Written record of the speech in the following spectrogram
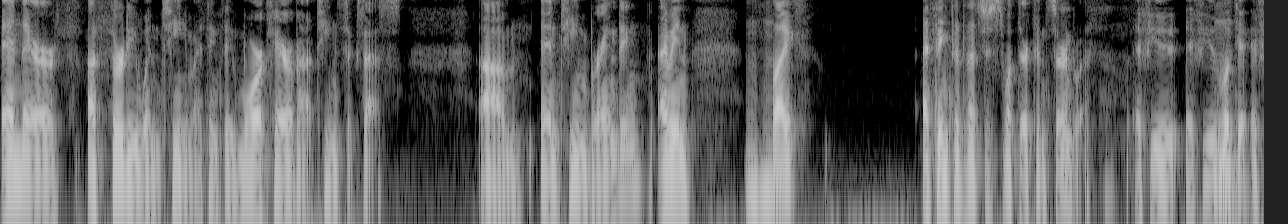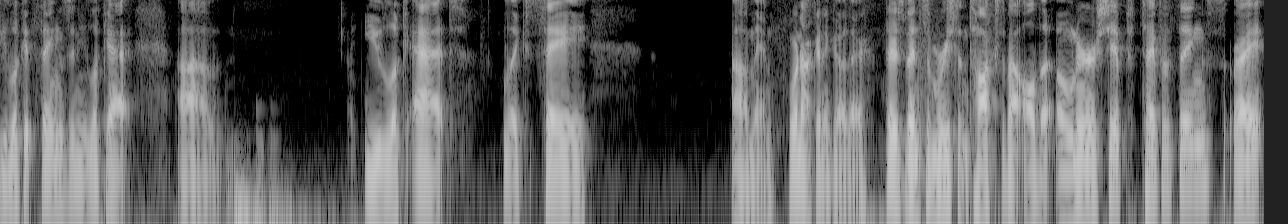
and they're a 30 win team. I think they more care about team success um and team branding. I mean, Mhm. like I think that that's just what they're concerned with. If you if you look at if you look at things and you look at uh, you look at like say oh man we're not going to go there there's been some recent talks about all the ownership type of things right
